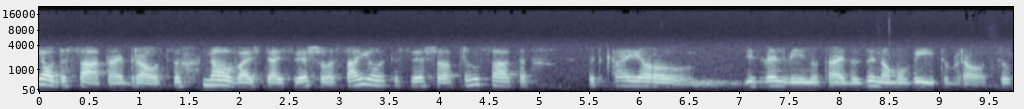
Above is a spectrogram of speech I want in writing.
jau dasātāji braucu. Nav vairs tā sviešo sajūta, sviešo pilsēta, bet kā jau izvēl vīnu tādu zināmu vītu braucu.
